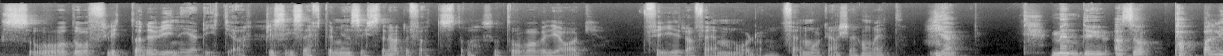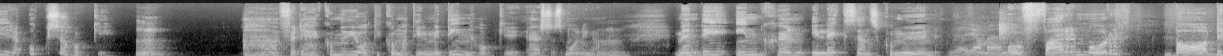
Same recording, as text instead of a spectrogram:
Så då flyttade vi ner dit, ja. Precis efter min syster hade fötts då. Så då var väl jag fyra, fem år då. Fem år kanske, hon vet. Ja. Men du, alltså pappa lirar också hockey. Mm. Aha, för det här kommer vi återkomma till med din hockey här så småningom. Men det är Insjön i Leksands kommun. Jajamän. Och farmor bad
